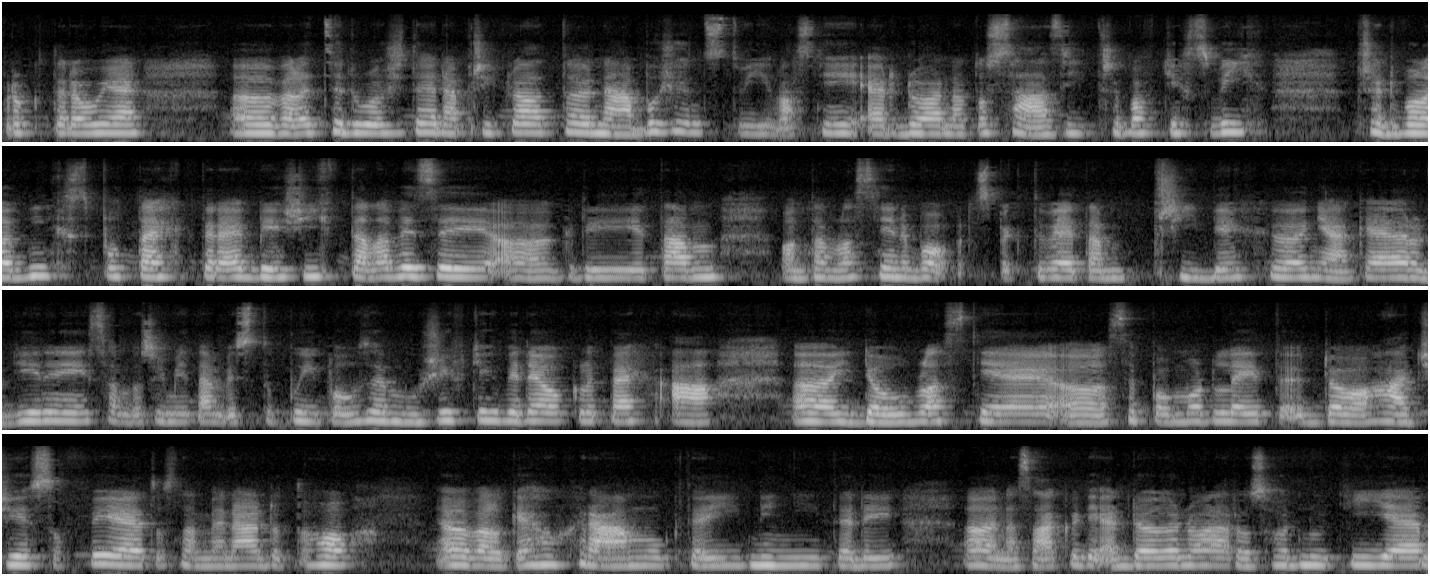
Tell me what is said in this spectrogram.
pro kterou je eh, velice důležité například náboženství. Vlastně i Erdogan na to sází třeba v těch svých předvolebních spotech, které běží v televizi, kdy je tam, on tam vlastně, nebo respektive je tam příběh e, nějaké rodiny, samozřejmě tam vystupují pouze muži v těch videoklipech a e, jdou vlastně e, se pomodlit do Hadžie Sofie, to znamená do toho velkého chrámu, který nyní tedy eh, na základě Erdoganova rozhodnutí je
